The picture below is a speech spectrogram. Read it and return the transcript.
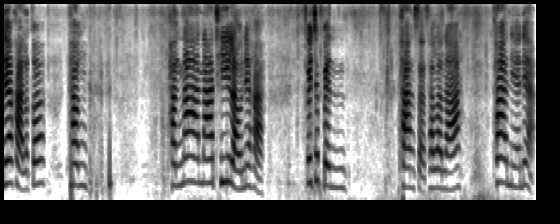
เนี่ยค่ะ แล้วก็ทางทางหน้าหน้าที่เราเนี่ยค่ะ ก็จะเป็นทางสาธารณะท่าเนี้ยเนี่ย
